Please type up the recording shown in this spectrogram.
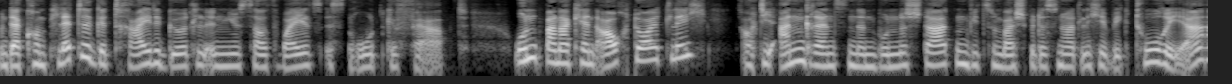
Und der komplette Getreidegürtel in New South Wales ist rot gefärbt. Und man erkennt auch deutlich, auch die angrenzenden Bundesstaaten, wie zum Beispiel das nördliche Victoria,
